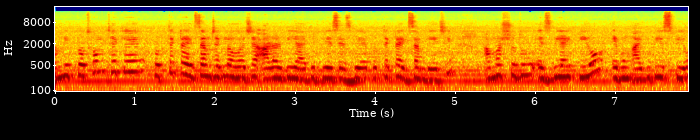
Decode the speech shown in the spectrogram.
আমি প্রথম থেকে প্রত্যেকটা এক্সাম যেগুলো হয়েছে আরআরবি আইবিপিএস এসবিআই প্রত্যেকটা এক্সাম দিয়েছি। আমার শুধু এসবিআই পিও এবং আইবিপিএস পিও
